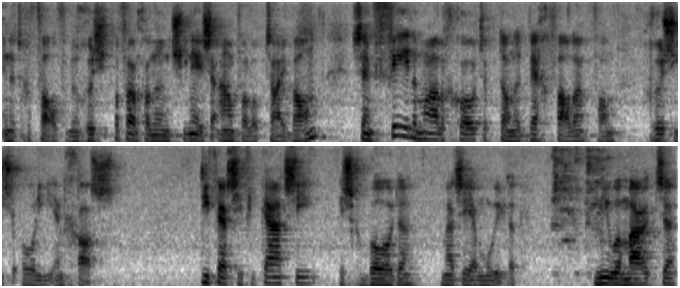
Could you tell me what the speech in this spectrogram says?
in het geval van een, van, een Chinese aanval op Taiwan, zijn vele malen groter dan het wegvallen van Russische olie en gas. Diversificatie is geboden, maar zeer moeilijk. Nieuwe markten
